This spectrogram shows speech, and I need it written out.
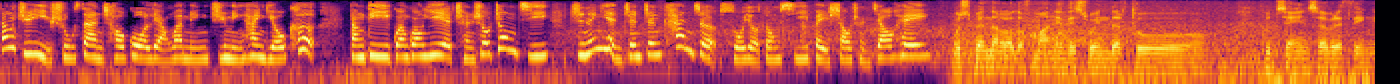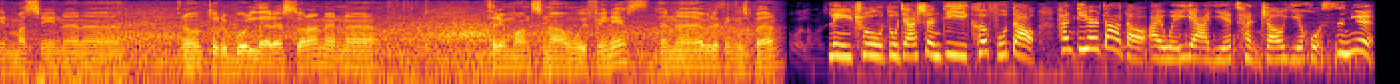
当局已疏散超过两万名居民和游客，当地观光业承受重击，只能眼睁睁看着所有东西被烧成焦黑。We spend a lot of money this winter to change everything in machine and uh, you know to rebuild the restaurant and uh, three months now we finished and uh, everything is burned. 另一处度假胜地科孚岛和第二大岛艾维亚也惨遭野火肆虐，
